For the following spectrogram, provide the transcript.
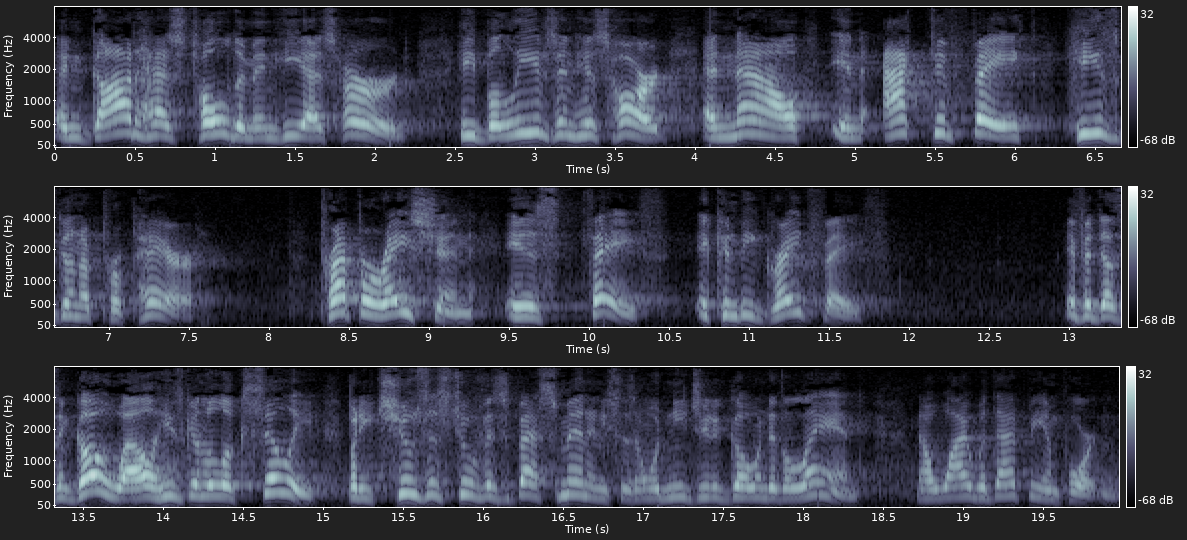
And God has told him and he has heard. He believes in his heart, and now in active faith, he's going to prepare. Preparation is faith. It can be great faith. If it doesn't go well, he's going to look silly. But he chooses two of his best men and he says, I would need you to go into the land. Now, why would that be important?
